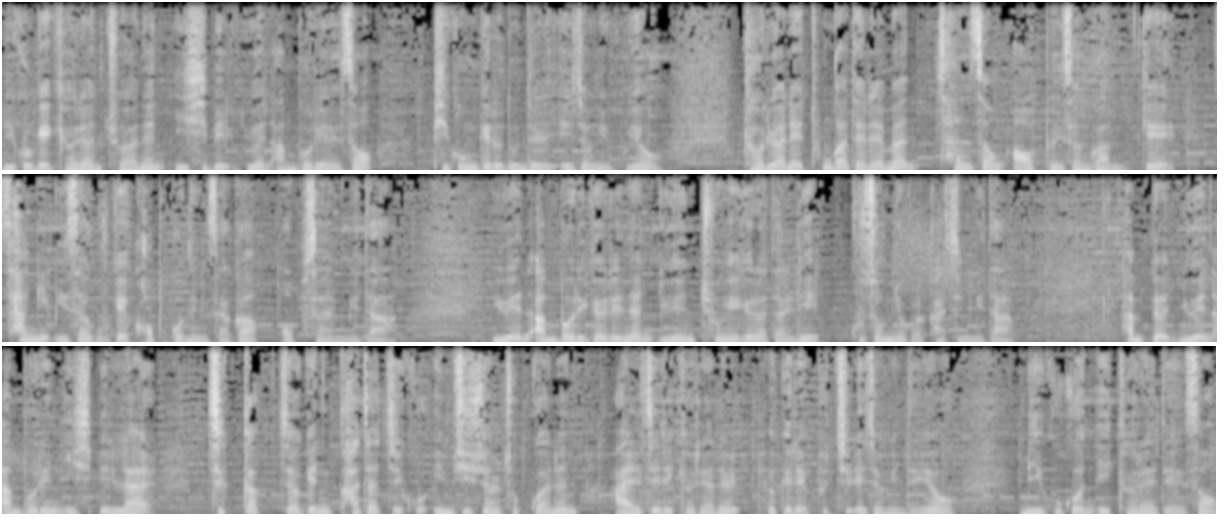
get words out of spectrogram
미국의 결연 초안은 20일 유엔 안보리에서 비공개로 논될 예정이고요. 결연이 통과되려면 찬성 9표 이상과 함께 상임 이사국의 거부권 행사가 없어야 합니다. 유엔 안보리 결의는 유엔 총회 결과 달리 구속력을 가집니다. 한편 유엔 안보리는 20일 날 즉각적인 가자지구 임시주전을 촉구하는 알제리 결의안을 표결에 붙일 예정인데요. 미국은 이 결의에 대해서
